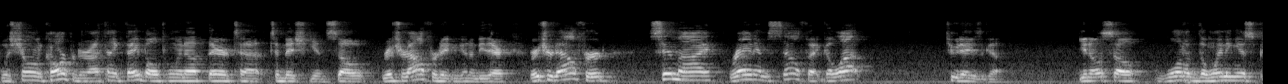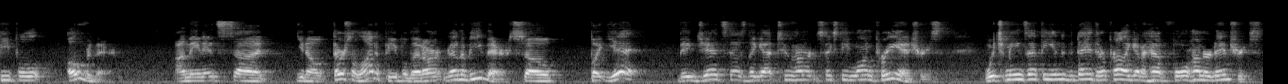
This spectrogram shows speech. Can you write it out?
with Sean Carpenter. I think they both went up there to, to Michigan. So Richard Alford isn't going to be there. Richard Alford semi ran himself at Galot two days ago. You know, so one of the winningest people over there. I mean, it's uh, you know, there's a lot of people that aren't going to be there. So, but yet, Big Jed says they got 261 pre-entries, which means at the end of the day, they're probably going to have 400 entries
